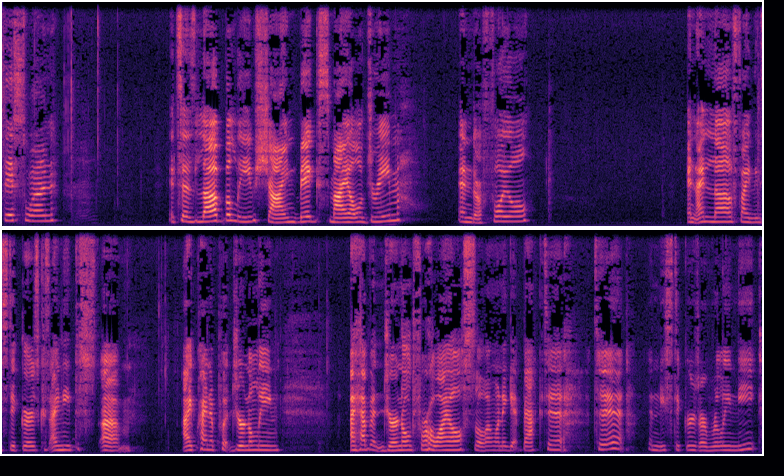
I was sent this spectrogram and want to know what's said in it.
this one. It says love, believe, shine, big smile, dream. And they're foil. And I love finding stickers because I need to, um, I kind of put journaling. I haven't journaled for a while, so I want to get back to, to it. And these stickers are really neat.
